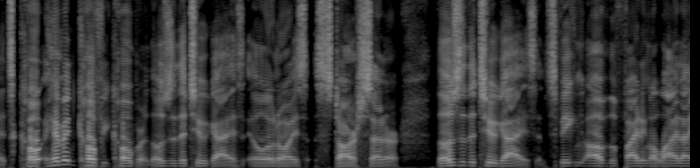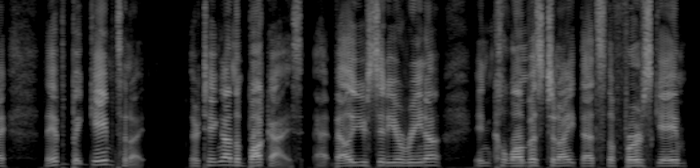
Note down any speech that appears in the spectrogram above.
It's Co- him and Kofi Cockburn. Those are the two guys. Illinois' star center. Those are the two guys. And speaking of the Fighting Illini, they have a big game tonight. They're taking on the Buckeyes at Value City Arena in Columbus tonight. That's the first game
